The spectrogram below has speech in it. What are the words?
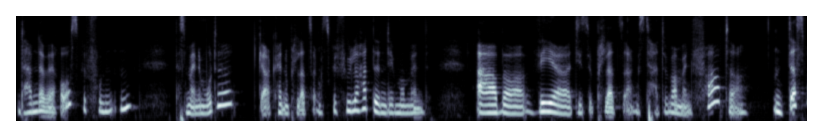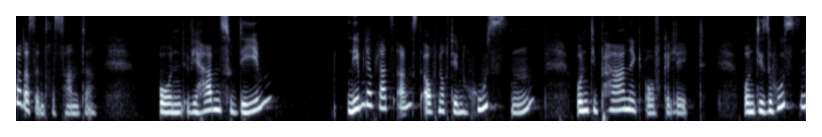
und haben dabei herausgefunden, dass meine Mutter gar keine Platzangstgefühle hatte in dem Moment. Aber wer diese Platzangst hatte, war mein Vater. Und das war das Interessante. Und wir haben zudem neben der Platzangst auch noch den Husten und die Panik aufgelegt. Und diese Husten,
